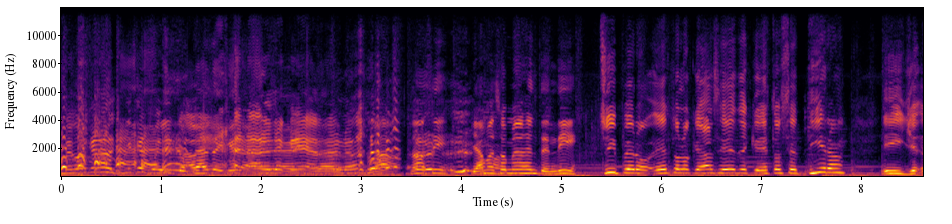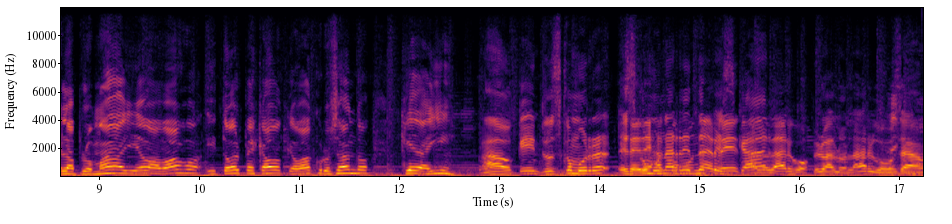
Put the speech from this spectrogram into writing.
mejor que lo explique Juelito. No te creas, no te creas, ¿no? No, no, sí, ya más o menos entendí. Sí, pero esto lo que hace es de que esto se tira y la plomada lleva abajo y todo el pescado que va cruzando queda allí. Ah, ok, entonces como es Se como deja una como red una de red pescar. a lo largo. Pero a lo largo, o sea,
